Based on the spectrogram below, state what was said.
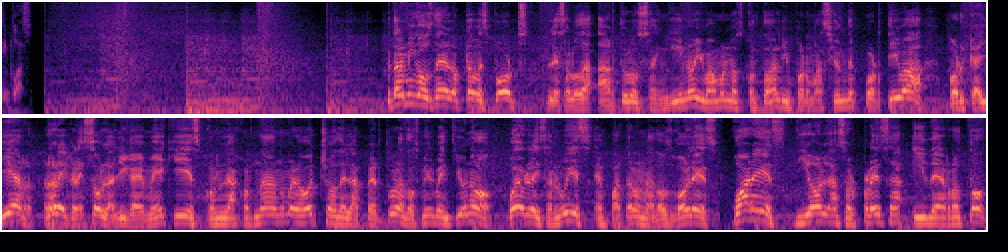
18 plus. ¿Qué tal amigos del Octavo Sports? Les saluda Arturo Sanguino y vámonos con toda la información deportiva porque ayer regresó la Liga MX con la jornada número 8 de la Apertura 2021. Puebla y San Luis empataron a dos goles. Juárez dio la sorpresa y derrotó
